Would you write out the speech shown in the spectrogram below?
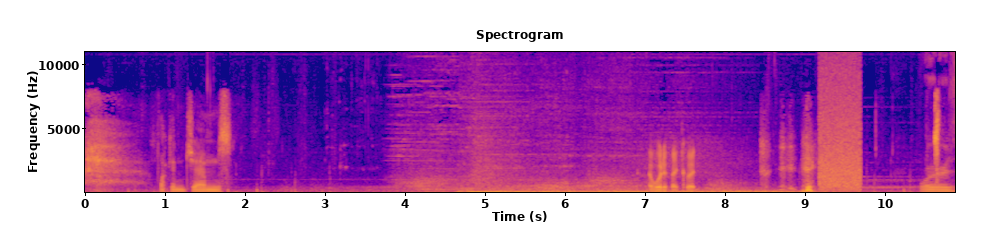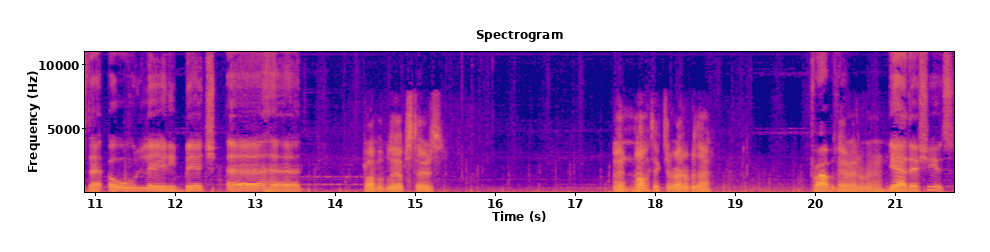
Fucking gems. I would if I could. Where's that old lady bitch at? Probably upstairs. Uh, no, I think they're right over there. Probably. They're right over here. Yeah, there she is.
